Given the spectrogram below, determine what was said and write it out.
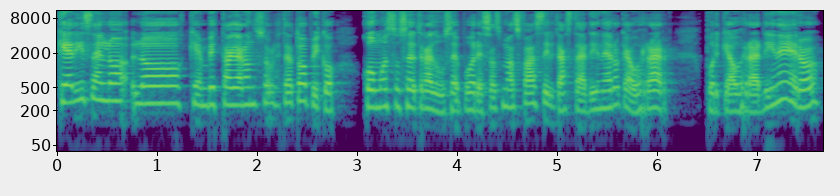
¿Qué dicen los que investigaron sobre este tópico? ¿Cómo eso se traduce? Por eso es más fácil gastar dinero que ahorrar, porque ahorrar dinero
